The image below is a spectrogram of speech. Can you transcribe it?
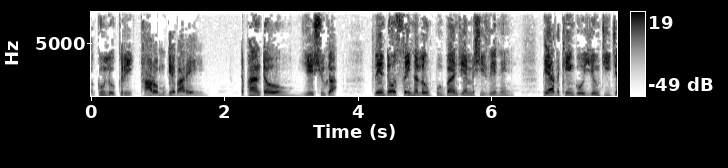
အခုလိုဂရိထားတော်မူခဲ့ပါတယ်တဖန်တုံယေရှုက သင်တို့စိတ်နှလုံးပူပန်ခြင်းမရှိစေနှင့်ဘုရားသခင်ကိုယုံကြည်ကြ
